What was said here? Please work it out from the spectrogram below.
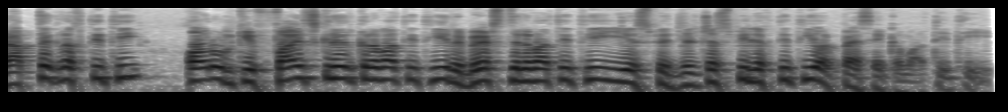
رابطے رکھتی تھی اور ان کی فائلز کلیئر کرواتی تھی، ریبیٹس دلواتی تھی، یہ اس پہ دلچسپی لگتی تھی اور پیسے کماتی تھی۔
